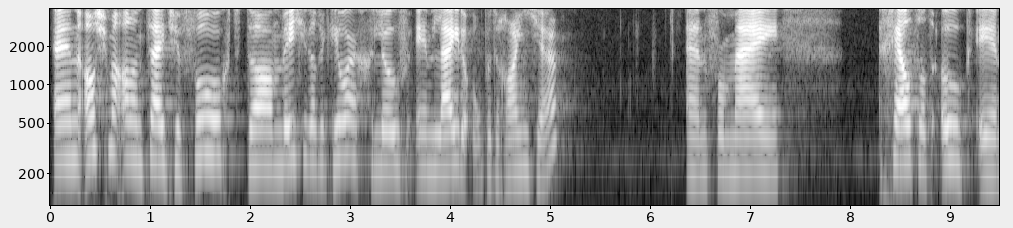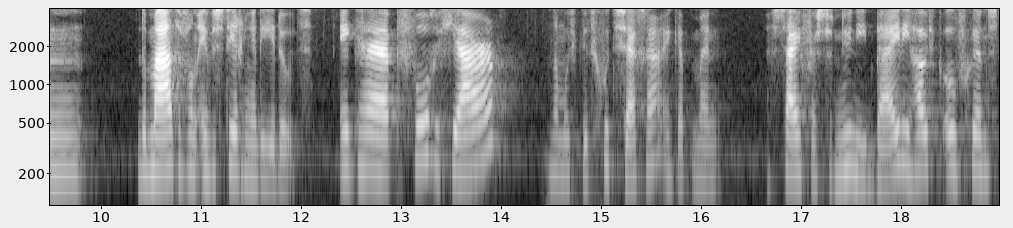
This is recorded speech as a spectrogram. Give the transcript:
En als je me al een tijdje volgt, dan weet je dat ik heel erg geloof in lijden op het randje. En voor mij geldt dat ook in de mate van investeringen die je doet. Ik heb vorig jaar, dan moet ik het goed zeggen, ik heb mijn cijfers er nu niet bij. Die houd ik overigens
